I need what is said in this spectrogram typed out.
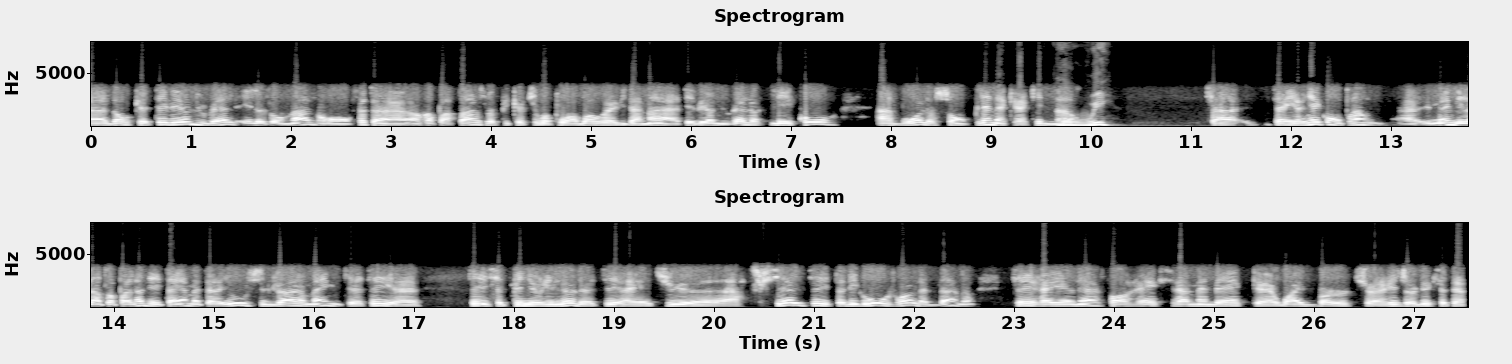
Euh, donc, TVA Nouvelle et le journal ont fait un, un reportage, là, puis que tu vas pouvoir voir évidemment à TVA Nouvelle. là. les cours à bois là, sont pleines à craquer de bois. Ah oui. Ça, y rien comprendre. Euh, même les entrepreneurs des tailleurs matériaux suggèrent même que, tu sais, euh, cette pénurie-là, là, tu est-tu euh, artificielle? Tu t'as des gros joueurs là-dedans, là. Tu sais, Rayonnais, Forex, Ramabec, euh, White Birch, Résolu, etc.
